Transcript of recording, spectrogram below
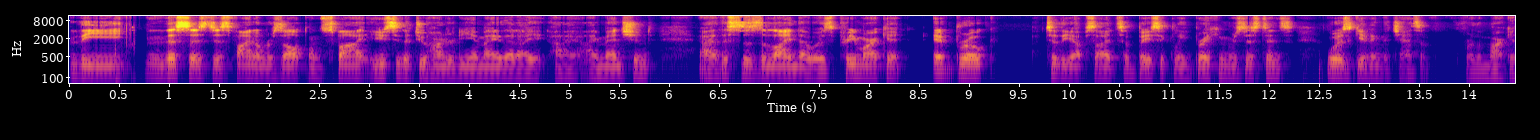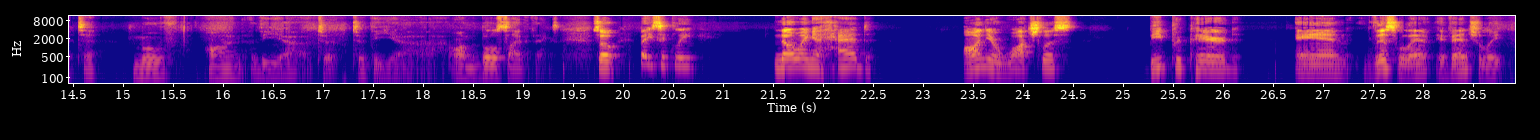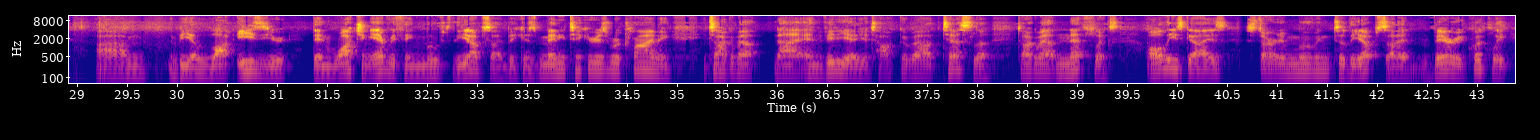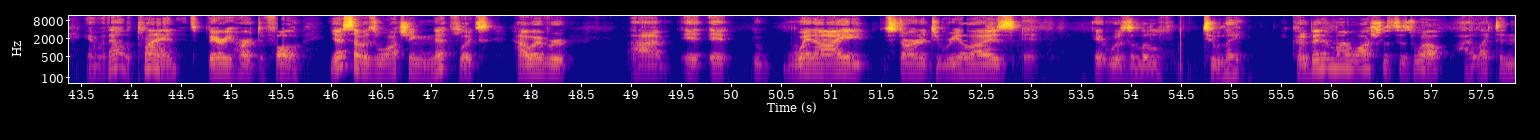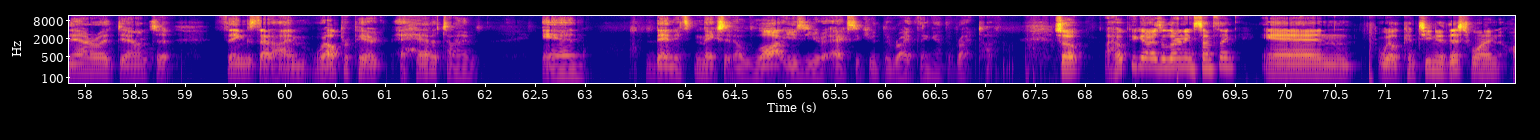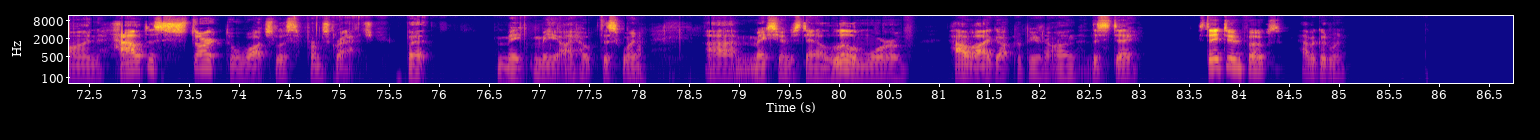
the this is just final result on SPY. You see the 200 EMA that I, I, I mentioned. Uh, this is the line that was pre-market. It broke to the upside. So basically breaking resistance was giving the chance of, for the market to move on the uh, to, to the uh, on the bull side of things. So basically knowing ahead on your watch list, be prepared and this will eventually um, be a lot easier than watching everything move to the upside because many tickers were climbing. You talk about uh, NVIDIA, you talk about Tesla, talk about Netflix. All these guys started moving to the upside very quickly and without a plan, it's very hard to follow. Yes, I was watching Netflix. However, um, it, it when I started to realize it, it was a little too late. Could have been in my watch list as well. I like to narrow it down to things that I'm well prepared ahead of time and then it makes it a lot easier to execute the right thing at the right time. So I hope you guys are learning something and we'll continue this one on how to start the watch list from scratch. But make me, I hope this one um, makes you understand a little more of how I got prepared on this day. Stay tuned, folks. Have a good one.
